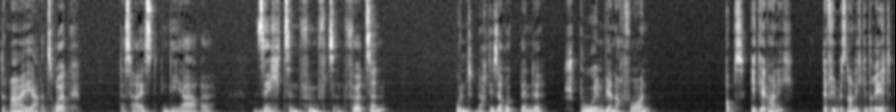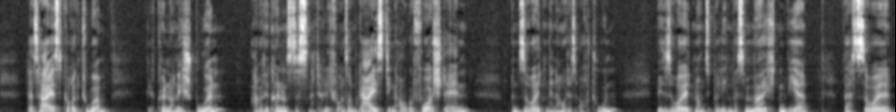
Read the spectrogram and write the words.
drei Jahre zurück, das heißt in die Jahre 16, 15, 14 und nach dieser Rückblende spulen wir nach vorn. Ups, geht ja gar nicht. Der Film ist noch nicht gedreht. Das heißt, Korrektur, wir können noch nicht spulen, aber wir können uns das natürlich vor unserem geistigen Auge vorstellen und sollten genau das auch tun. Wir sollten uns überlegen, was möchten wir, was soll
